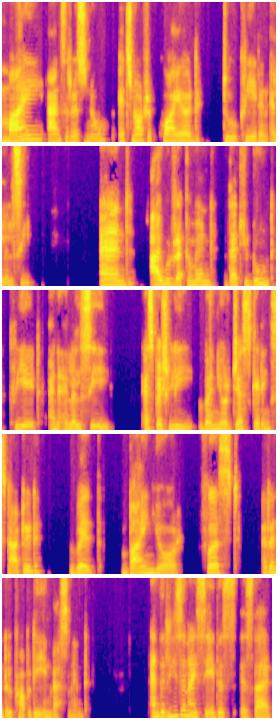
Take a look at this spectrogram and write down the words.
My answer is no, it's not required to create an LLC. And I would recommend that you don't create an LLC, especially when you're just getting started with buying your first rental property investment. And the reason I say this is that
